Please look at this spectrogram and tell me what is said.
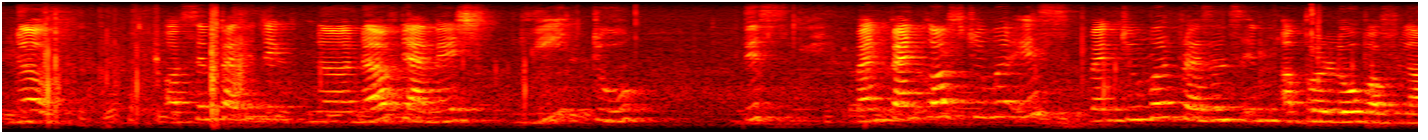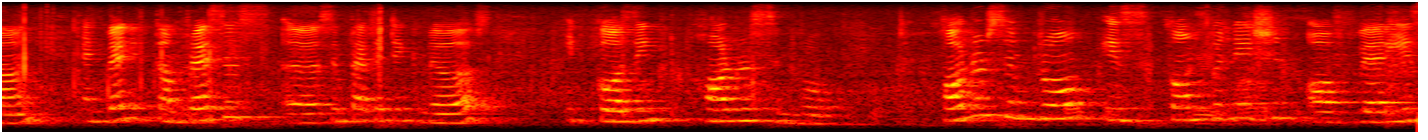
nerve or sympathetic nerve damage lead to this, when Pancoast tumor is when tumor presence in upper lobe of lung and when it compresses uh, sympathetic nerves, it causing Horner syndrome. Horner syndrome is combination of various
